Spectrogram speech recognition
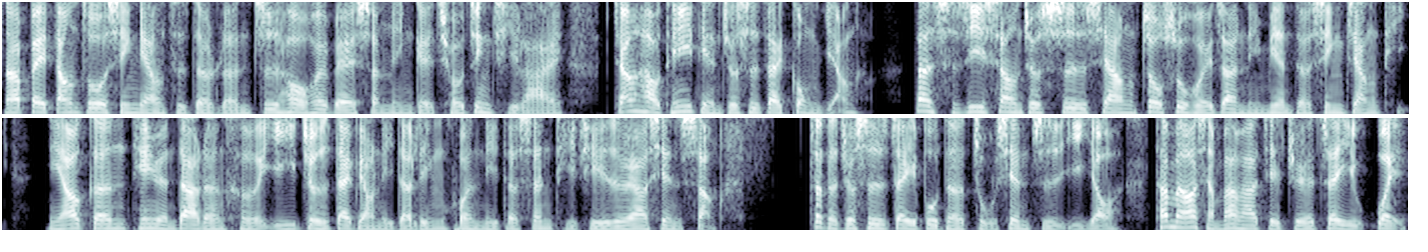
那被当作新娘子的人之后会被神明给囚禁起来。讲好听一点，就是在供养；但实际上就是像《咒术回战》里面的新疆体，你要跟天元大人合一，就是代表你的灵魂、你的身体其实都要献上。这个就是这一部的主线之一哦。他们要想办法解决这一位。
